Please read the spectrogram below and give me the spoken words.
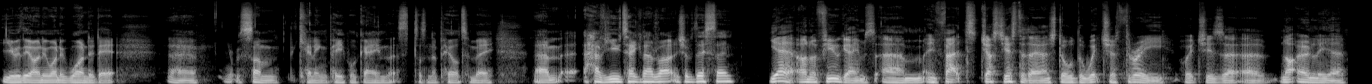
you were the only one who wanted it. Uh, it was some killing people game that doesn't appeal to me. Um, have you taken advantage of this then? Yeah, on a few games. Um, in fact, just yesterday I installed The Witcher 3, which is a, a, not only a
